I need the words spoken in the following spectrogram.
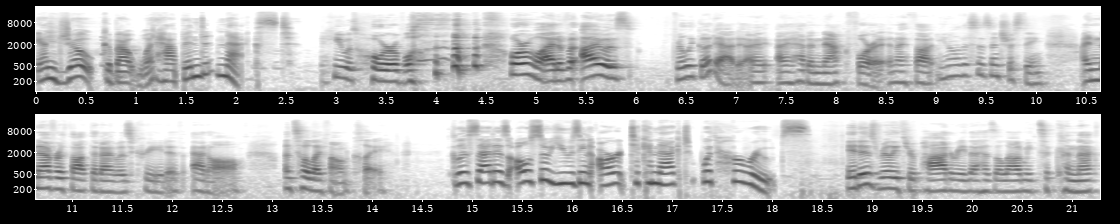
and joke about what happened next. He was horrible, horrible at it, but I was really good at it. I, I had a knack for it, and I thought, you know, this is interesting. I never thought that I was creative at all until I found clay. Glissette is also using art to connect with her roots. It is really through pottery that has allowed me to connect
